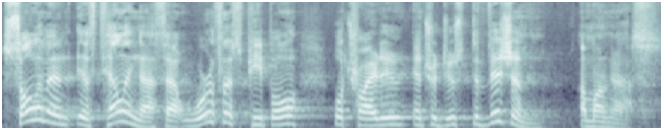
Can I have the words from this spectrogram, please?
Solomon is telling us that worthless people will try to introduce division among us.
